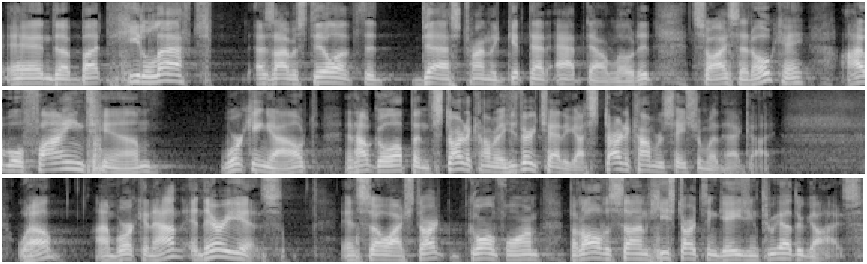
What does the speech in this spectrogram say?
And, uh, but he left as I was still at the desk trying to get that app downloaded. So I said, okay, I will find him working out and I'll go up and start a conversation. He's a very chatty guy. Start a conversation with that guy. Well, I'm working out and there he is. And so I start going for him, but all of a sudden he starts engaging three other guys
